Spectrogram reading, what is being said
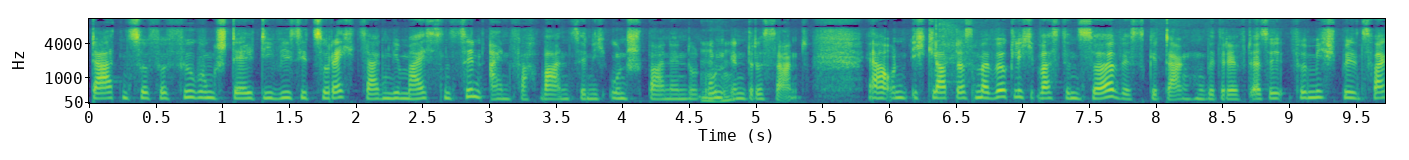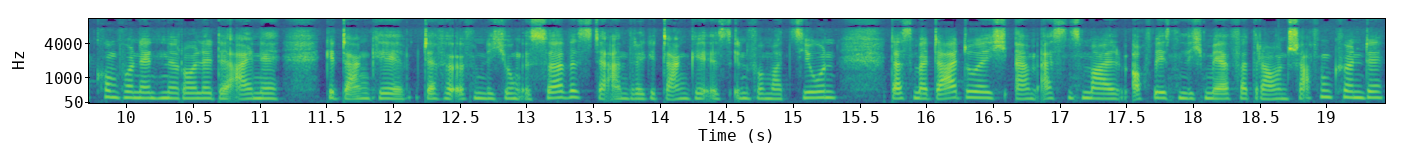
Daten zur Verfügung stellt, die, wie Sie zu Recht sagen, die meisten sind einfach wahnsinnig unspannend und mhm. uninteressant. Ja, und ich glaube, dass man wirklich, was den Service-Gedanken betrifft, also für mich spielen zwei Komponenten eine Rolle. Der eine Gedanke der Veröffentlichung ist Service, der andere Gedanke ist Information, dass man dadurch ähm, erstens mal auch wesentlich mehr Vertrauen schaffen könnte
